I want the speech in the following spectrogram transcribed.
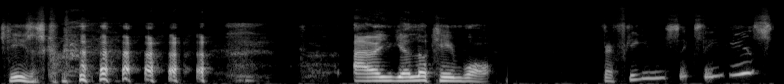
Jesus Christ. I mean, you're looking what 15, 16 years?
